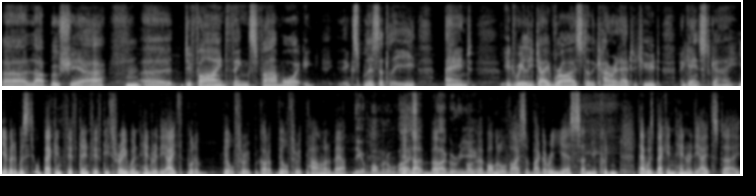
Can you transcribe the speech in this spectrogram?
uh, La Bouchière Hmm. uh, defined things far more e- explicitly and it really gave rise to the current attitude against gay. Yeah, but it was still back in 1553 when Henry VIII put a bill through got a bill through Parliament about The abominable the vice bu- of buggery. bu- abominable vice of buggery. Yes, and you couldn't. That was back in Henry VIII's day.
